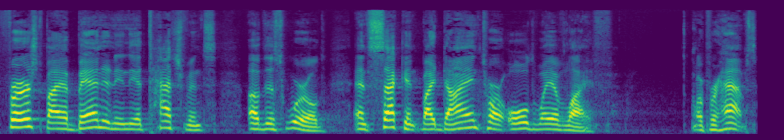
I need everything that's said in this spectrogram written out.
first by abandoning the attachments of this world, and second by dying to our old way of life, or perhaps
